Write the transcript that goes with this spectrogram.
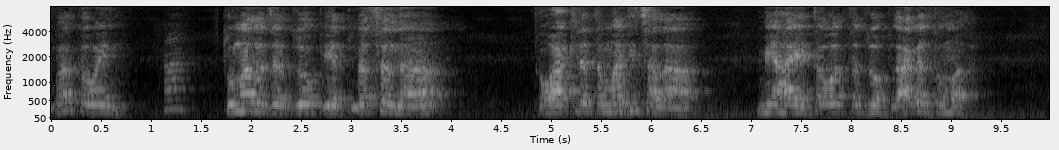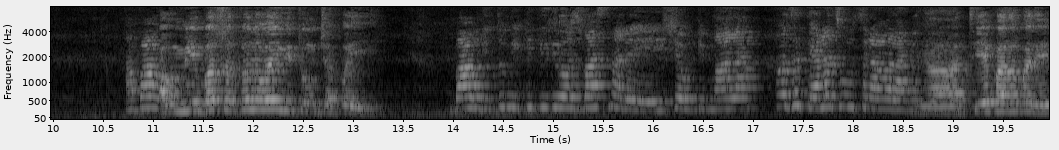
बर का वहिनी? हा. तुम्हाला जर झोप येत नसेल ना तर वाटलं तर मधी चाला. मी आहे तर तर झोप लागल तुम्हाला. अहो मी बसतो ना वहिनी तुमच्या पै. भाऊजी तुम्ही किती दिवस बसणार आहे? शेवटी मला माझं त्यालाच उचलावं लागत ते बरोबर आहे.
